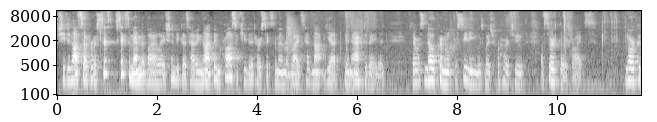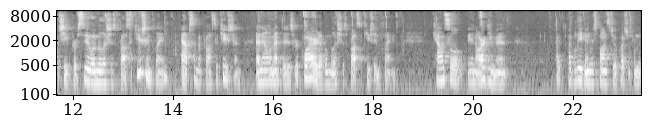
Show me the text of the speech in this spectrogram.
She did not suffer a Sixth Amendment violation because having not been prosecuted, her Sixth Amendment rights had not yet been activated. There was no criminal proceeding with which for her to assert those rights. Nor could she pursue a malicious prosecution claim absent a prosecution, an element that is required of a malicious prosecution claim. Counsel in argument, I believe in response to a question from the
